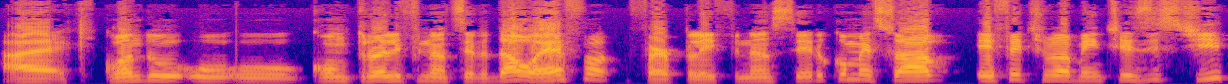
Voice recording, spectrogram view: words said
ah, que quando o, o, controle financeiro da UEFA, fair play financeiro, começou a efetivamente existir,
